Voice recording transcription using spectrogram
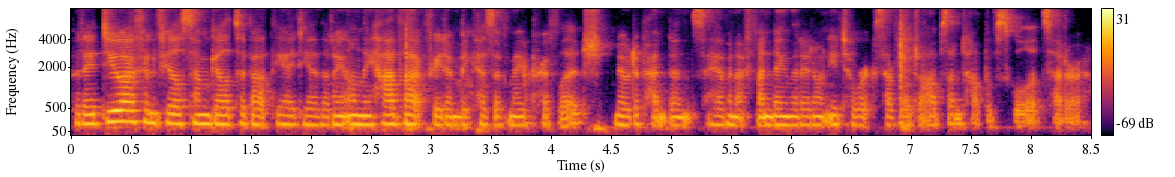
But I do often feel some guilt about the idea that I only have that freedom because of my privilege, no dependence. I have enough funding that I don't need to work several jobs on top of school, etc.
